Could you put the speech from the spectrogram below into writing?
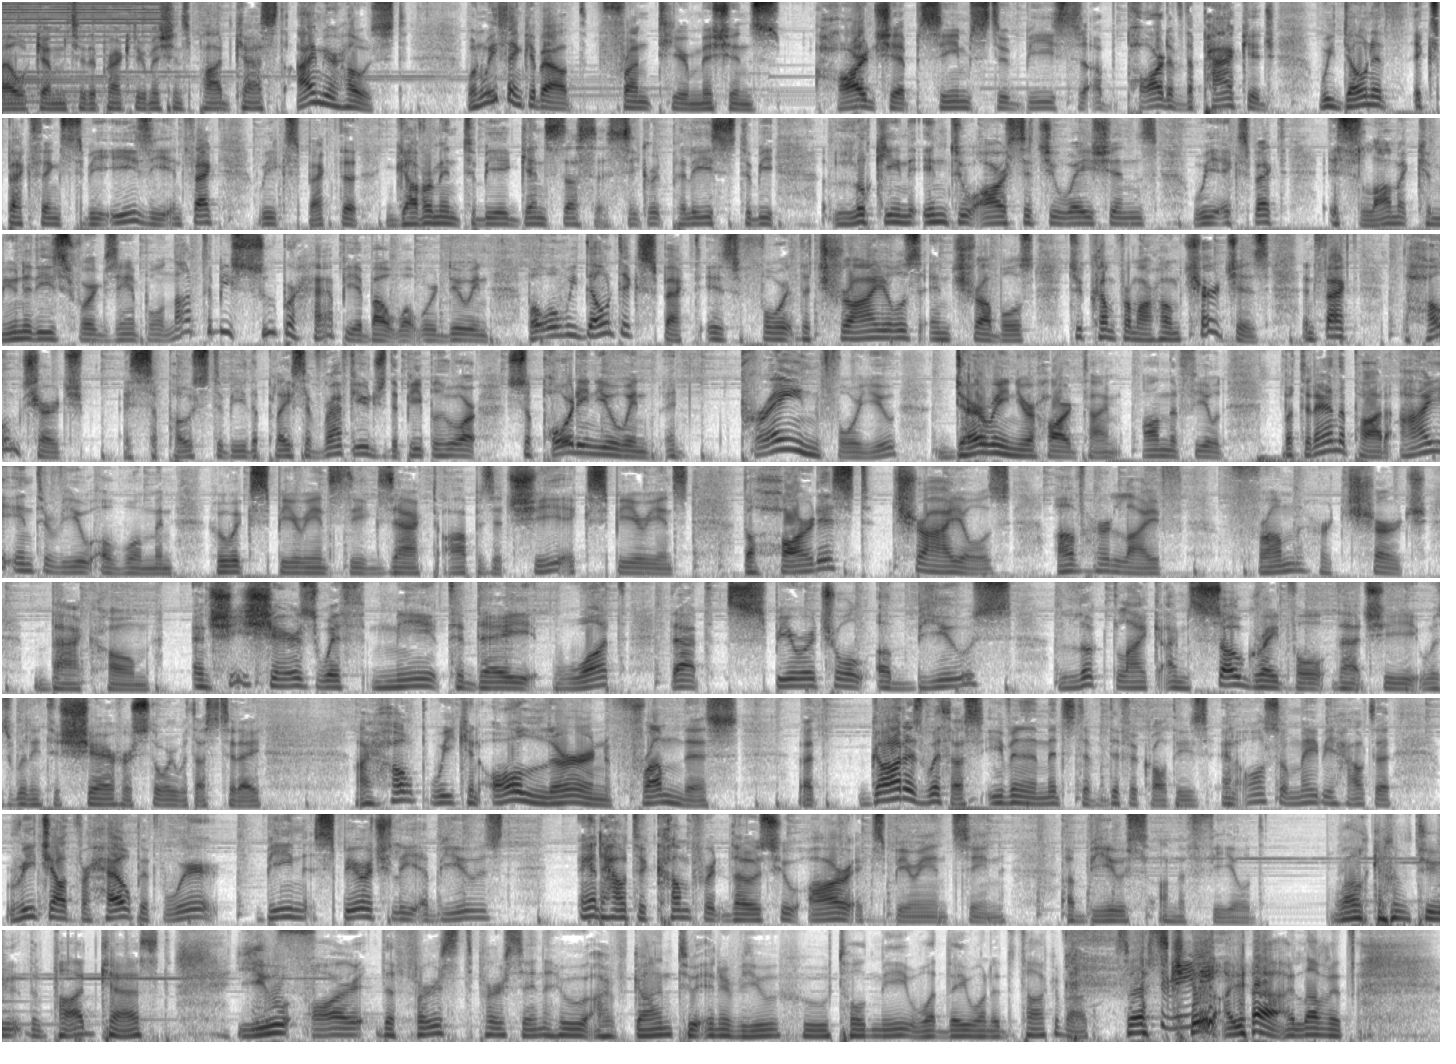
Welcome to the Practical Missions Podcast. I'm your host. When we think about frontier missions, hardship seems to be a part of the package. We don't expect things to be easy. In fact, we expect the government to be against us, the secret police to be looking into our situations. We expect Islamic communities, for example, not to be super happy about what we're doing. But what we don't expect is for the trials and troubles to come from our home churches. In fact, the home church is supposed to be the place of refuge, the people who are supporting you and, and praying for you during your hard time on the field. But today on the pod, I interview a woman who experienced the exact opposite. She experienced the hardest trials of her life from her church back home. And she shares with me today what that spiritual abuse looked like. I'm so grateful that she was willing to share her story with us today. I hope we can all learn from this that God is with us even in the midst of difficulties, and also maybe how to reach out for help if we're being spiritually abused, and how to comfort those who are experiencing abuse on the field. Welcome to the podcast. You yes. are the first person who I've gone to interview who told me what they wanted to talk about. So that's really? good. Yeah, I love it.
